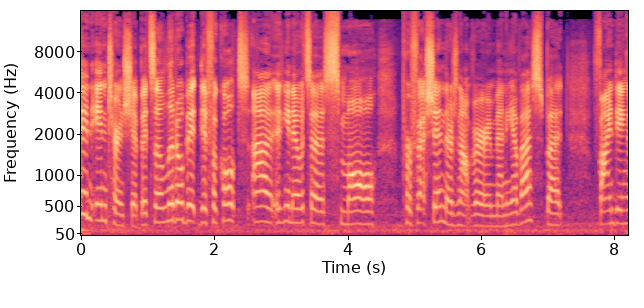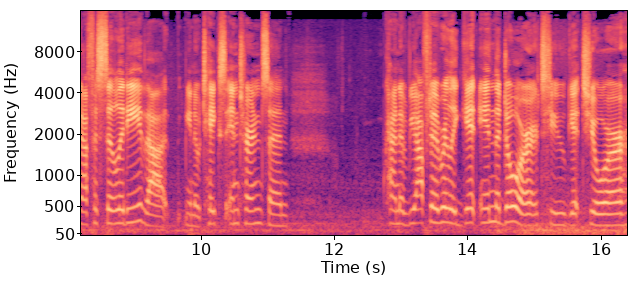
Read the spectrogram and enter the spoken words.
an internship. It's a little bit difficult. Uh, you know, it's a small profession. There's not very many of us, but finding a facility that you know takes interns and kind of you have to really get in the door to get your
